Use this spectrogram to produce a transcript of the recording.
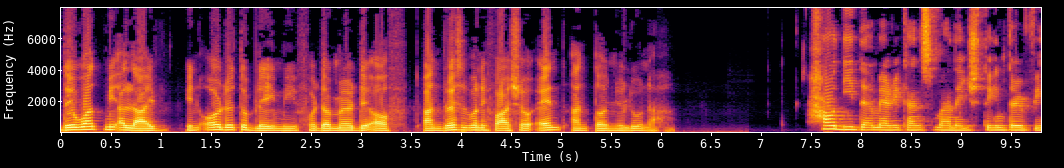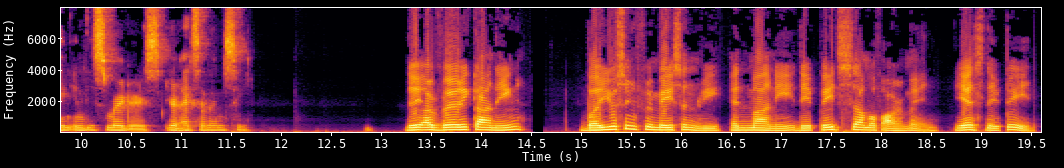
They want me alive in order to blame me for the murder of Andres Bonifacio and Antonio Luna. How did the Americans manage to intervene in these murders, Your Excellency? They are very cunning. By using Freemasonry and money, they paid some of our men. Yes, they paid.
